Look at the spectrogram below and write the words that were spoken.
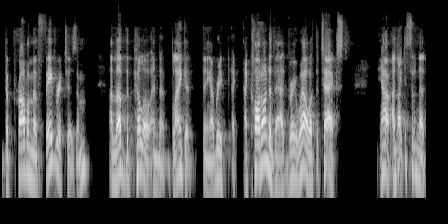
the problem of favoritism. I love the pillow and the blanket thing. I really I, I caught onto that very well with the text. Yeah, I'd like to sit on that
